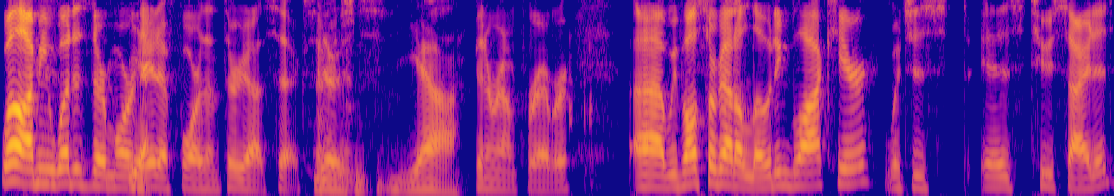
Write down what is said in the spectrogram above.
Well, I mean, what is there more Yeah. data for than 30 6? I mean, it's yeah, been around forever. Uh, we've also got a loading block here, which is is two sided.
